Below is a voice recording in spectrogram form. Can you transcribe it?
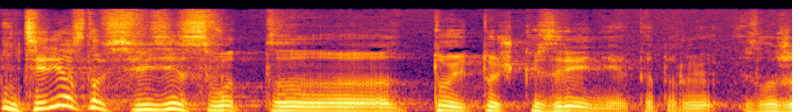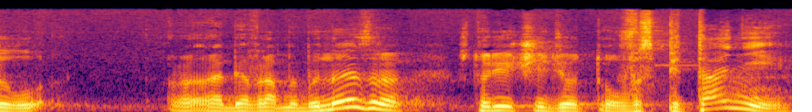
Интересно в связи с вот э, той точкой зрения, которую изложил Раби Авраам Ибн что речь идет о воспитании,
